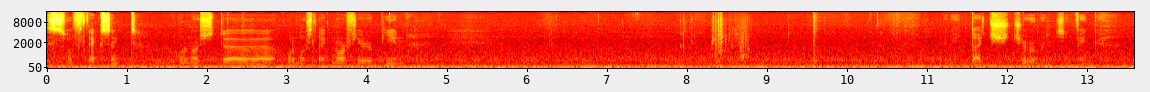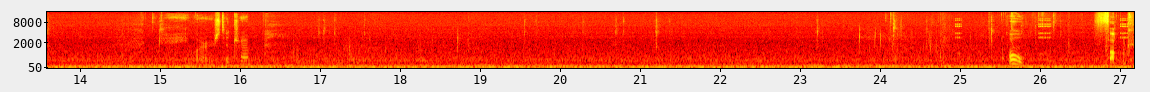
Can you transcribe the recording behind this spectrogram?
soft accent, almost uh, almost like North European. Maybe Dutch, German, something. Okay, where is the trap? Oh, fuck.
